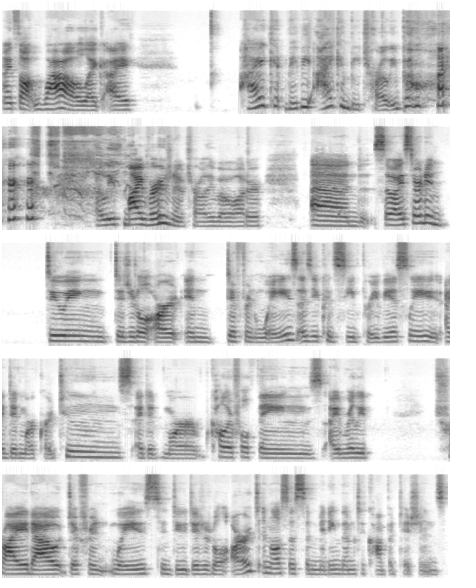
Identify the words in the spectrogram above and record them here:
And i thought wow like i I can maybe I can be Charlie Bowater, at least my version of Charlie Bowater. And so I started doing digital art in different ways. As you could see previously, I did more cartoons, I did more colorful things. I really tried out different ways to do digital art and also submitting them to competitions.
